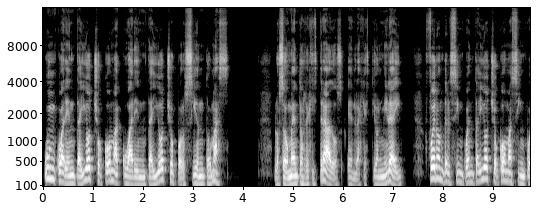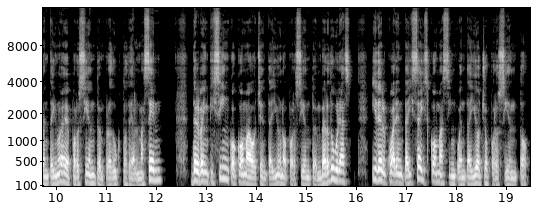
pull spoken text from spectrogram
un 48,48% más. Los aumentos registrados en la gestión Milei fueron del 58,59% en productos de almacén, del 25,81% en verduras y del 46,58%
